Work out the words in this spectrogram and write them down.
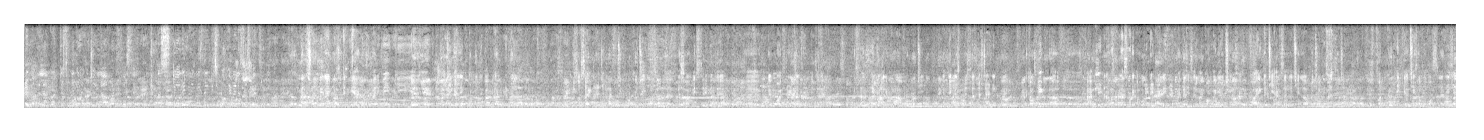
प्रेमा होला just we can to love on first sight story line किसी किसी कहे में सस्पेंस मैं स्टोरी लाइन किसी गया कभी बारी में कि आजि काली घटु दिबा प्रैक्टिकल सोसाइटी रे जे भाबुची घटुची गोटे स्वामी स्त्री भितर गोटे बॉयफ्रेंड भितर गोटे फैमिली भितर कौन घटुची मिसअंडरस्टैंडिंग हुए कंप्लीट फैमिली ड्रामा गोटे complete entertainment package cinema comedy ଅଛି ଫାଇଟ୍ ଅଛି ଆକ୍ସନ୍ ଅଛି ଲଭ୍ ଅଛି ରୋମାନ୍ସ ଅଛି ଭରପୁର ହେଇକି ଅଛି ସବୁ ମସଲା ଦେଇଛି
